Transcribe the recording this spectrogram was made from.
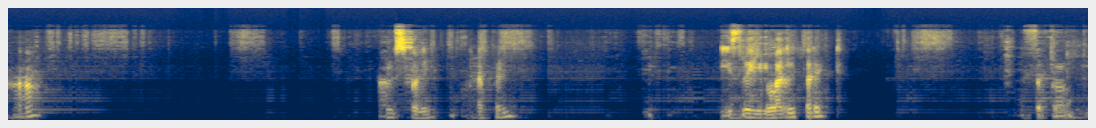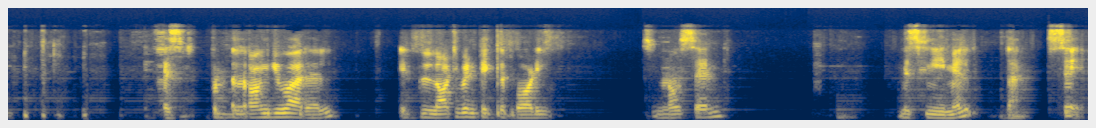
Uh -huh. I'm sorry, what happened? Is the URL correct? That's the problem. If I put the wrong URL, it will not even take the body. So now send missing email done. Save.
